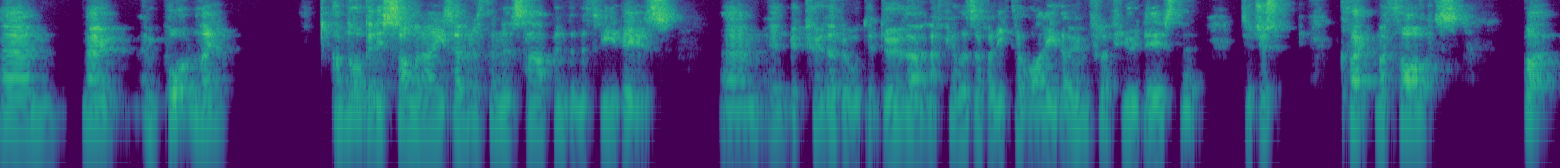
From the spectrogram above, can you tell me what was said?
Um, now, importantly, I'm not going to summarise everything that's happened in the three days. Um, it'd be too difficult to do that, and I feel as if I need to lie down for a few days to, to just collect my thoughts. But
